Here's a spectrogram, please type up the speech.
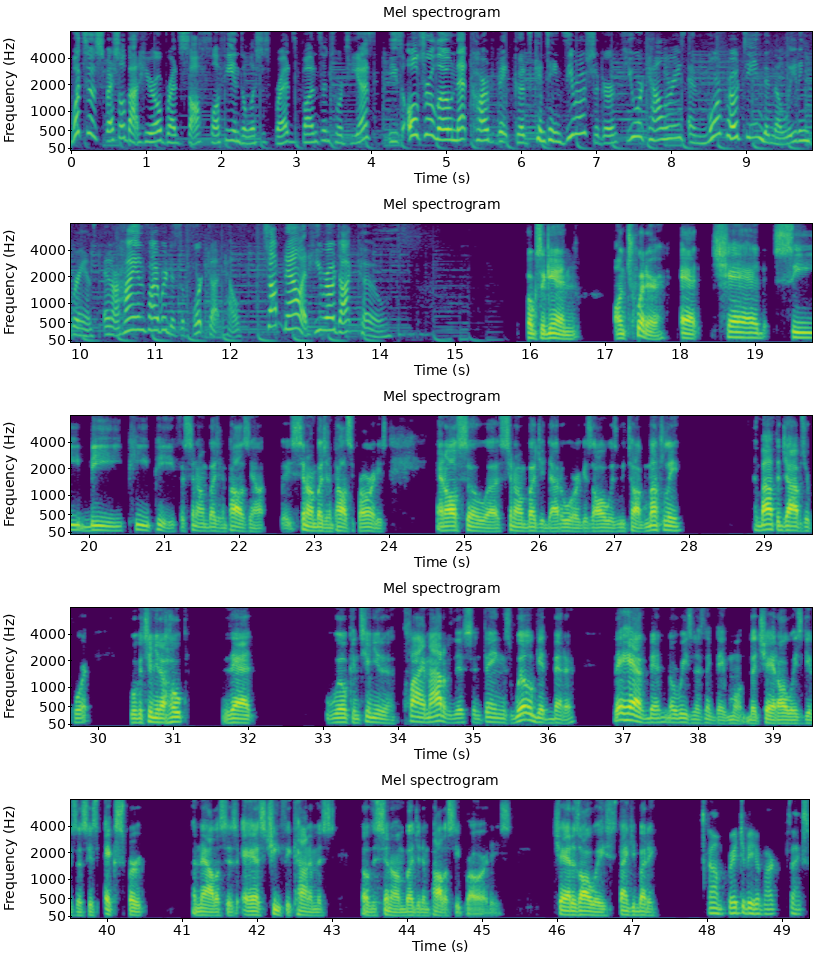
What's so special about Hero Bread's soft, fluffy, and delicious breads, buns, and tortillas? These ultra low net carb baked goods contain zero sugar, fewer calories, and more protein than the leading brands, and are high in fiber to support gut health. Shop now at hero.co. Folks, again, on Twitter at Chad CBPP for Center on Budget and Policy, uh, Center on Budget and Policy Priorities, and also uh, centeronbudget.org. As always, we talk monthly about the jobs report. We'll continue to hope that we'll continue to climb out of this and things will get better. They have been, no reason to think they won't, but Chad always gives us his expert analysis as chief economist of the Center on Budget and Policy Priorities. Chad, as always, thank you, buddy. Um, great to be here, Mark. Thanks.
